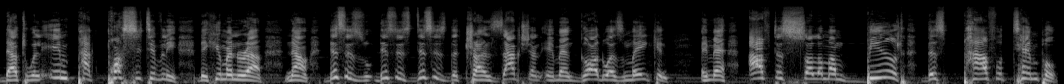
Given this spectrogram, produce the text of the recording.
that will impact positively the human realm. Now, this is this is this is the transaction, amen, God was making. Amen. After Solomon built this powerful temple,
